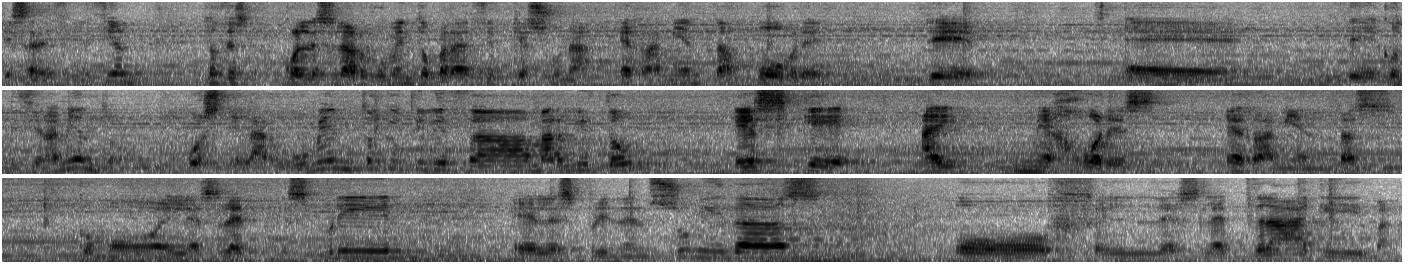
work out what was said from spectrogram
esa definición. Entonces, ¿cuál es el argumento para decir que es una herramienta pobre de, eh, de condicionamiento? Pues el argumento que utiliza Marguito es que hay mejores herramientas como el sled sprint, el sprint en subidas o el sled drag y bueno,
